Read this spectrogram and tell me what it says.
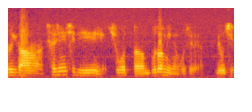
거기가 최진실이 죽었던 무덤이 있는 곳이에요. 묘지.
